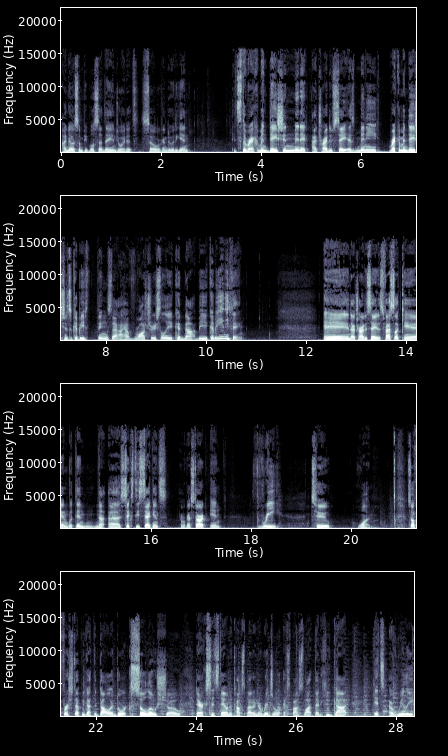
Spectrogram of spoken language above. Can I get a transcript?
I know some people said they enjoyed it, so we're gonna do it again. It's the recommendation minute. I try to say as many recommendations. It could be things that I have watched recently. It could not be. It could be anything. And I try to say it as fast as I can within uh, 60 seconds. And we're going to start in three, two, one. So first up, we got the Dollar Dork solo show. Derek sits down and talks about an original Xbox lot that he got. It's a really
